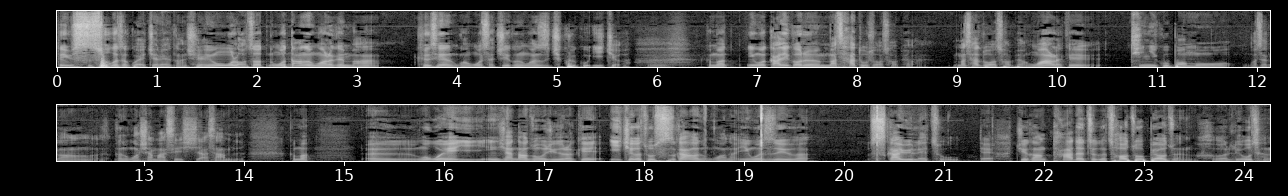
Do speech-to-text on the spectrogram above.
对于试车搿只环节来讲起来，因为我老早，我当时辰光辣盖买 Q 三个辰光，我实际搿辰光是去看过一级个。嗯。葛末因为价钿高头没差多少钞票，没差多少钞票，我也辣盖体验过宝马，或者讲搿辰光想买三系啊啥物事。葛末，呃，我唯一印印象当中就是辣盖一级个做试驾个辰光呢，因为是有个试驾员来做，对，就讲他的这个操作标准和流程，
